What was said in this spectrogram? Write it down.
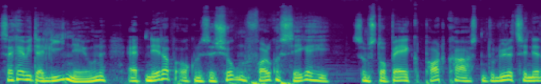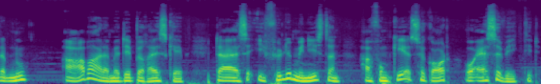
Så kan vi da lige nævne, at netop organisationen Folk og Sikkerhed, som står bag podcasten, du lytter til netop nu, arbejder med det beredskab, der altså ifølge ministeren har fungeret så godt og er så vigtigt.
